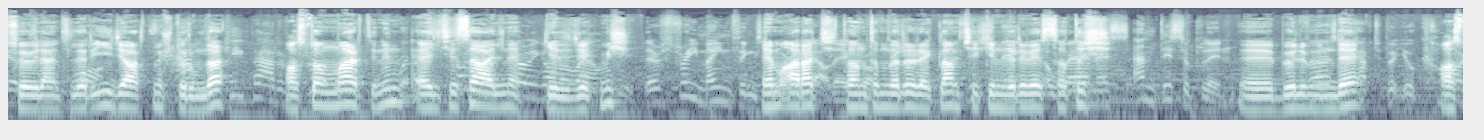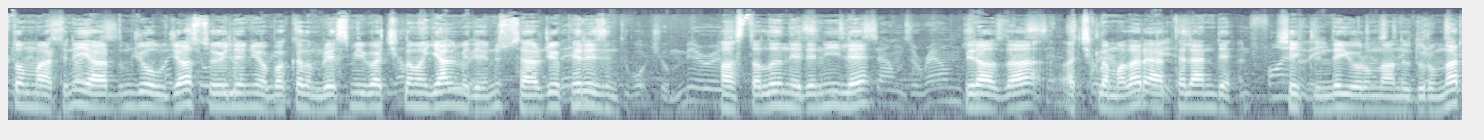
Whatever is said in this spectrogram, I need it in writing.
söylentileri iyice artmış durumda. Aston Martin'in elçisi haline gelecekmiş. Hem araç tanıtımları, reklam çekimleri ve satış e, bölümünde Aston Martin'e yardımcı olacağı söyleniyor. Bakalım resmi bir açıklama gelmedi henüz. Sergio Perez'in hastalığı nedeniyle biraz daha açıklamalar ertelendi şeklinde yorumlandı durumlar.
